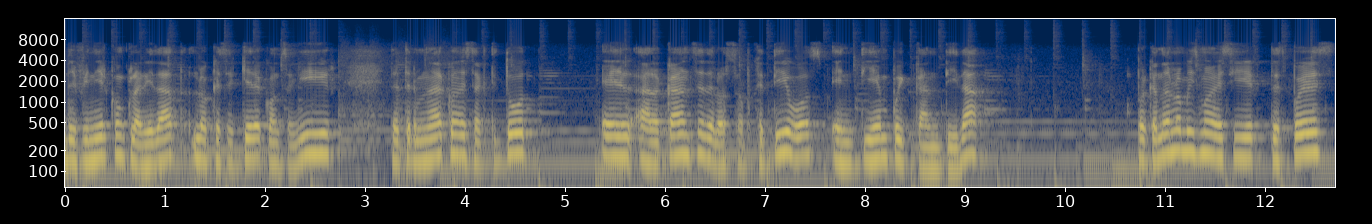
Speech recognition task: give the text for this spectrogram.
definir con claridad lo que se quiere conseguir, determinar con exactitud el alcance de los objetivos en tiempo y cantidad. Porque no es lo mismo decir después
